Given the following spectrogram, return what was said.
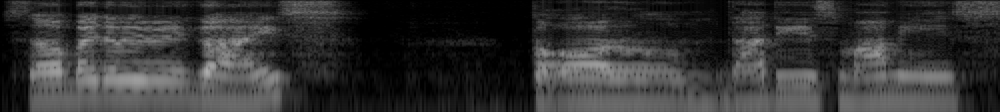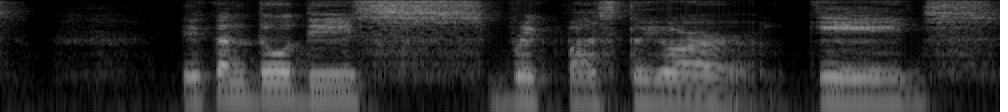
So, by the way, guys, to all daddies, mommies, you can do this breakfast to your kids,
